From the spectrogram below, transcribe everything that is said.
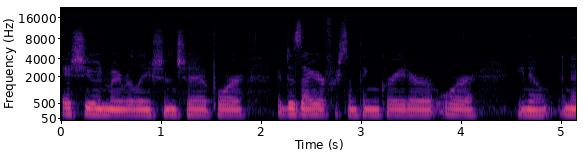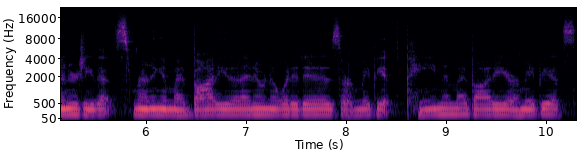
issue in my relationship or a desire for something greater or you know an energy that's running in my body that I don't know what it is or maybe it's pain in my body or maybe it's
